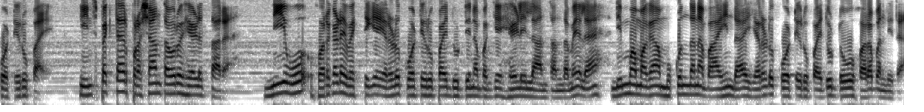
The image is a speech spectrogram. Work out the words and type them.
ಕೋಟಿ ರೂಪಾಯಿ. ಇನ್ಸ್ಪೆಕ್ಟರ್ ಪ್ರಶಾಂತ್ ಅವರು ಹೇಳುತ್ತಾರೆ, ನೀವು ಹೊರಗಡೆ ವ್ಯಕ್ತಿಗೆ ಎರಡು ಕೋಟಿ ರೂಪಾಯಿ ದುಡ್ಡಿನ ಬಗ್ಗೆ ಹೇಳಿಲ್ಲ ಅಂತಂದ ಮೇಲೆ ನಿಮ್ಮ ಮಗ ಮುಕುಂದನ ಬಾಯಿಂದ ಎರಡು ಕೋಟಿ ರೂಪಾಯಿ ದುಡ್ಡು ಹೊರಬಂದಿದೆ.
